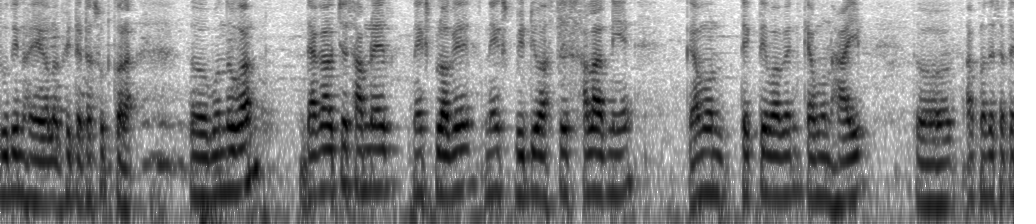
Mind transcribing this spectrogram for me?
দুদিন হয়ে গেল ভিডিওটা শ্যুট করা। তো বন্ধুগণ দেখা হচ্ছে সামনের নেক্সট ব্লগে নেক্সট ভিডিও আসছে সালার নিয়ে। কেমন দেখতে পাবেন, কেমন হাইপ তো আপনাদের সাথে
